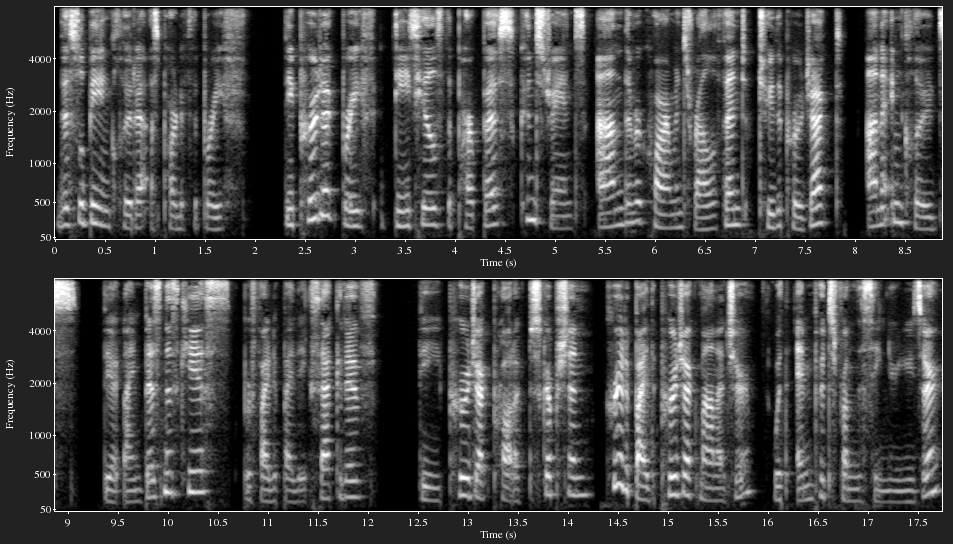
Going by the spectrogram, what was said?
This will be included as part of the brief. The project brief details the purpose, constraints, and the requirements relevant to the project, and it includes the outline business case provided by the executive, the project product description created by the project manager with inputs from the senior user,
